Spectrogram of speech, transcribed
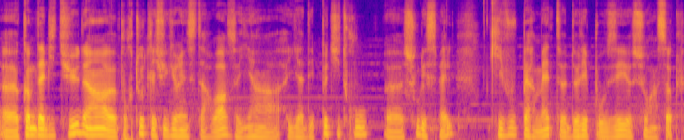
Euh, comme d'habitude, hein, euh, pour toutes les figurines Star Wars, il y a, des petits trous euh, sous les semelles qui vous permettent de les poser sur un socle.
